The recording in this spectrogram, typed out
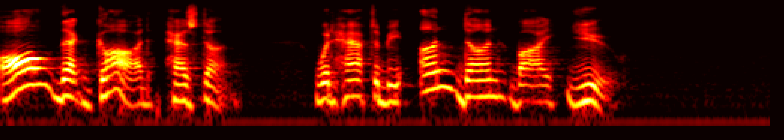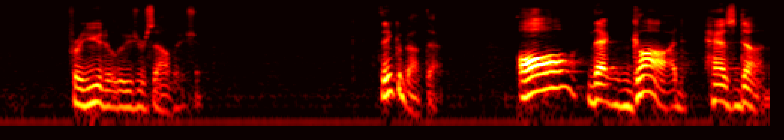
All that God has done would have to be undone by you for you to lose your salvation. Think about that. All that God has done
